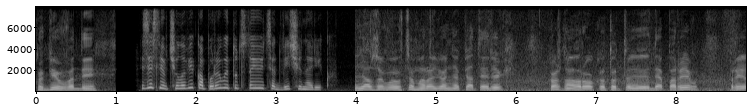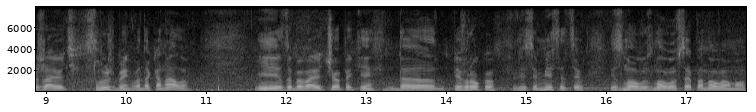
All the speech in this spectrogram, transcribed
кубів води. Зі слів чоловіка, пориви тут стаються двічі на рік. Я живу в цьому районі п'ятий рік. Кожного року тут йде порив, приїжджають служби водоканалу і забивають чопики до півроку, вісім місяців, і знову, знову все по-новому.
